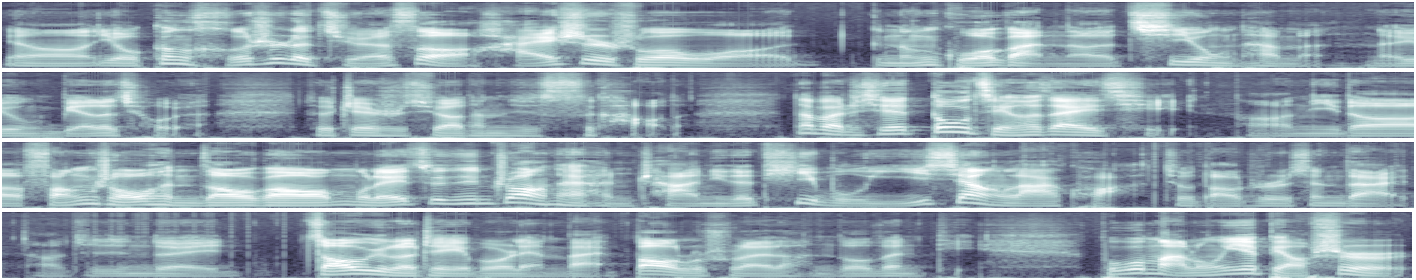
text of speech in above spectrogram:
嗯，有更合适的角色，还是说我能果敢的弃用他们，那用别的球员？所以这是需要他们去思考的。那把这些都结合在一起啊，你的防守很糟糕，穆雷最近状态很差，你的替补一向拉垮，就导致现在啊，掘金队遭遇了这一波连败，暴露出来的很多问题。不过马龙也表示，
